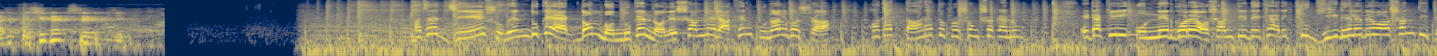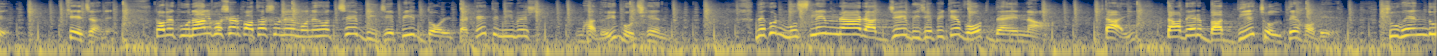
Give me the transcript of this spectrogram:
As a president state BJP আচ্ছা যে শুভেন্দুকে একদম বন্দুকের নলের সামনে রাখেন কুণাল ঘোষরা, হঠাৎ তার এত প্রশংসা কেন? এটা কি অন্যের ঘরে অশান্তি দেখে আর একটু ঘি ঢেলে দেওয়া অশান্তিতে? কে জানে? তবে কুণাল ঘোষের কথা শুনে মনে হচ্ছে বিজেপি দলটাকে তিনি বেশ ভালোই বোঝেন। দেখুন, মুসলিমরা রাজ্যে বিজেপিকে ভোট দেয় না, তাই তাদের বাদ দিয়ে চলতে হবে। শুভেন্দু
